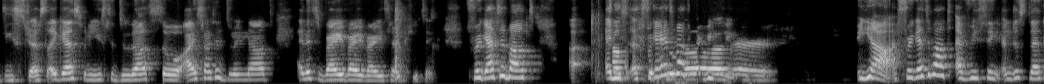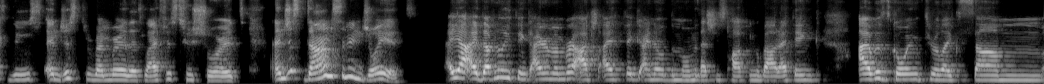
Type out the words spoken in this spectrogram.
de-stress, I guess, when you used to do that. So I started doing that, and it's very, very, very therapeutic. Forget about uh, any, uh, forget about everything. Or... Yeah, forget about everything and just let loose and just remember that life is too short and just dance and enjoy it yeah i definitely think i remember actually i think i know the moment that she's talking about i think i was going through like some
